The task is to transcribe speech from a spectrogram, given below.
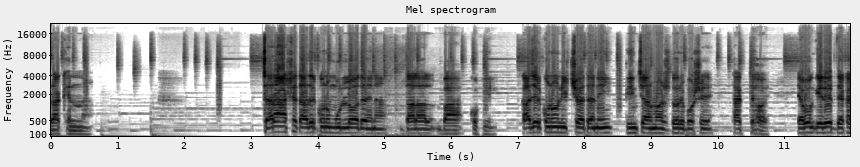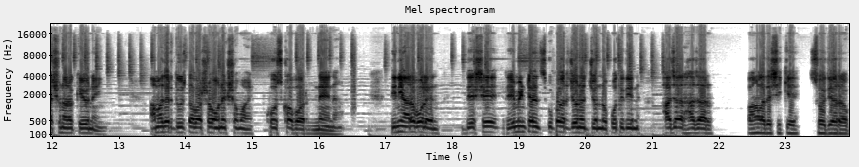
রাখেন না। যারা আসে তাদের কোনো মূল্য দেয় না, দালাল বা কপিল কাজের কোনো নিশ্চয়তা নেই, তিন চার মাস ধরে বসে থাকতে হয় এবং এদের দেখাশোনারও কেউ নেই। আমাদের দূতাবাসও অনেক সময় খোঁজ খবর নেয় না। তিনি আরও বলেন, দেশে রেমিটেন্স উপার্জনের জন্য প্রতিদিন হাজার হাজার বাংলাদেশিকে সৌদি আরব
